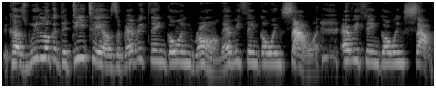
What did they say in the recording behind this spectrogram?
Because we look at the details of everything going wrong, everything going sour, everything going south,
